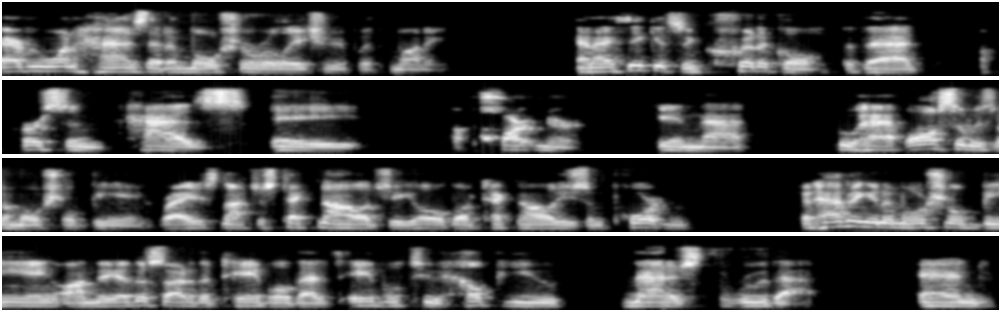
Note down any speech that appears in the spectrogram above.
everyone has that emotional relationship with money. And I think it's critical that a person has a, a partner in that who ha- also is an emotional being, right? It's not just technology, although technology is important, but having an emotional being on the other side of the table that is able to help you manage through that. And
